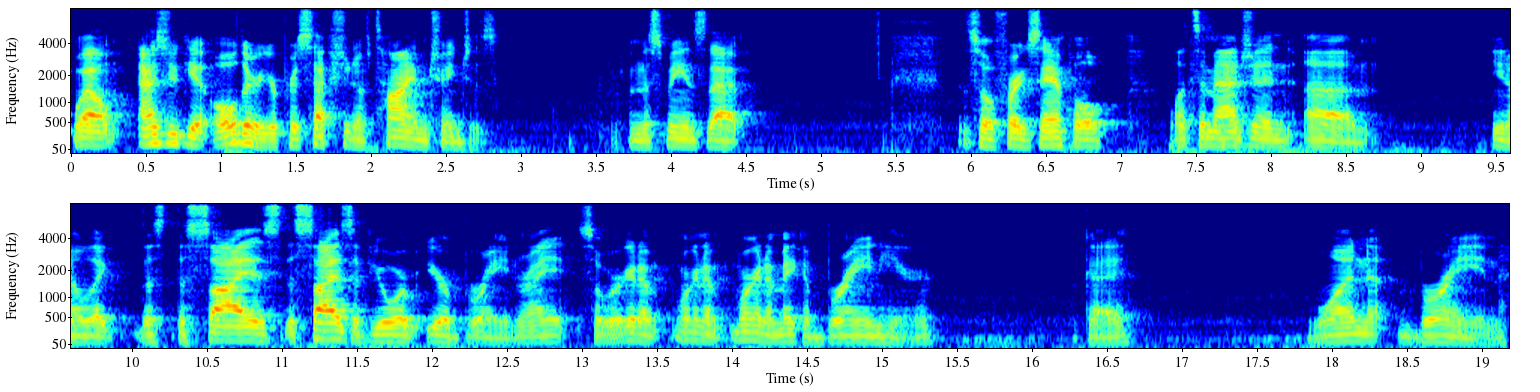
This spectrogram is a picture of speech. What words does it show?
Well, as you get older, your perception of time changes. And this means that, so for example, let's imagine um, you know like the the size the size of your your brain right? So we're gonna we're gonna we're gonna make a brain here okay? One brain.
